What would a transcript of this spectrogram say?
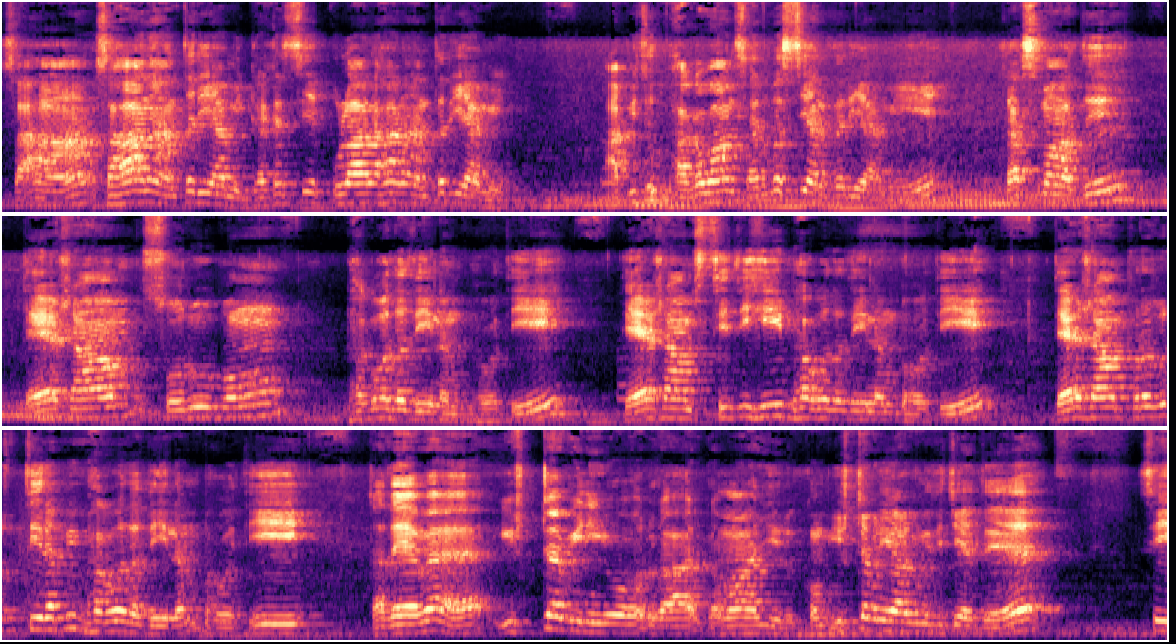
सः सः न अन्तर्यामि, घटस्य कुलालः न अन्तर्यामि। अपि तु भगवान् सर्वस्य अन्तर्यामि। तस्मात् तेषां स्वरूपं भगवदधीनं भवति। तेषां स्थितिः भगवदधीनं भवति। तेषां प्रवृत्तिरपि भगवदधीनं भवति। तदेव इष्टविनियोगार्गमायिरुक्कुम् इष्टविनियोगम् इति चेत् सी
